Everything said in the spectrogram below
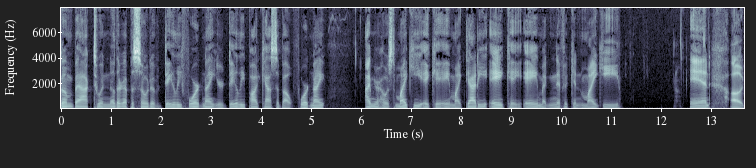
welcome back to another episode of Daily Fortnite, your daily podcast about Fortnite. I'm your host, Mikey, aka Mike Daddy, aka Magnificent Mikey. And a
